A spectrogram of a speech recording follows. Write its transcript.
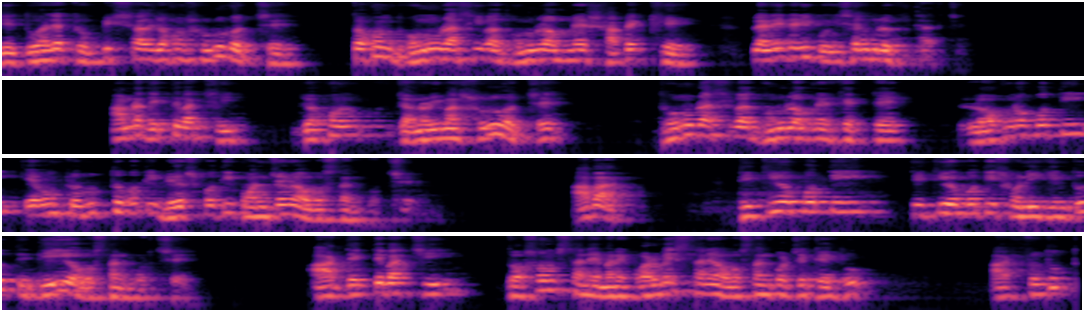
যে দু হাজার চব্বিশ সাল যখন শুরু হচ্ছে, তখন ধনু রাশি বা ধনু লগ্নের সাপেক্ষে প্ল্যানেটারি পজিশনগুলো কি থাকছে? আমরা দেখতে পাচ্ছি যখন জানুয়ারি মাস শুরু হচ্ছে, ধনু রাশি বা ধনু লগ্নের ক্ষেত্রে লগ্নপতি এবং চতুর্থপতি বৃহস্পতি পঞ্চমে অবস্থান করছে। আবার দ্বিতীয়পতি, তৃতীয়পতি শনি কিন্তু তৃতীয়ই অবস্থান করছে। আর দেখতে পাচ্ছি দশম স্থানে মানে কর্মের স্থানে অবস্থান করছে কেতু, আর চতুর্থ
